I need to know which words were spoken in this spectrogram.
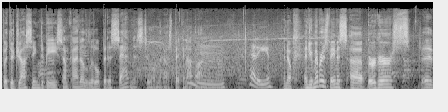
But there just seemed to be some kind of little bit of sadness to him that I was picking up on. Eddie. I know. And do you remember his famous uh, burger s- uh,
